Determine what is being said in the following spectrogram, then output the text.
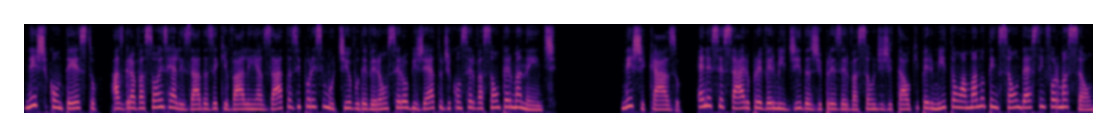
Neste contexto, as gravações realizadas equivalem às atas e por esse motivo deverão ser objeto de conservação permanente. Neste caso, é necessário prever medidas de preservação digital que permitam a manutenção desta informação.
